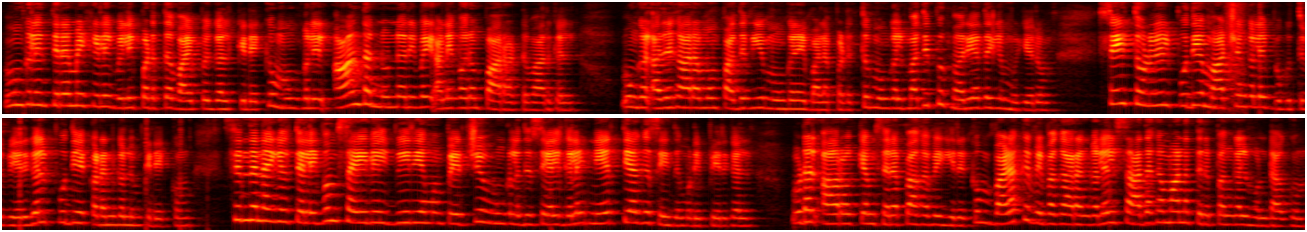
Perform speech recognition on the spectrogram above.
உங்களின் திறமைகளை வெளிப்படுத்த வாய்ப்புகள் கிடைக்கும். உங்களில் ஆழ்ந்த நுண்ணறிவை அனைவரும் பாராட்டுவார்கள். உங்கள் அதிகாரமும் பதவியும் உங்களை பலப்படுத்தும். உங்கள் மதிப்பு மரியாதையும் உயரும். செய்தொழிலில் புதிய மாற்றங்களை புகுத்துவீர்கள் புதிய கடன்களும் கிடைக்கும். சிந்தனையில் தெளிவும் செயலில் வீரியமும் பெற்று உங்களது செயல்களை நேர்த்தியாக செய்து முடிப்பீர்கள். உடல் ஆரோக்கியம் சிறப்பாகவே இருக்கும். வழக்கு விவகாரங்களில் சாதகமான திருப்பங்கள் உண்டாகும்.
